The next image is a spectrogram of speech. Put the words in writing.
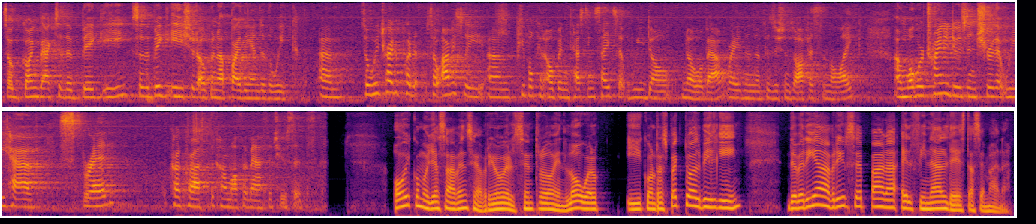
so going back to the Big E, so the Big E should open up by the end of the week. Um, so we try to put so obviously um, people can open testing sites that we don't know about, right, in the physician's office and the like. Um, what we're trying to do is ensure that we have spread across the Commonwealth of Massachusetts. Hoy, como ya saben, se abrió el centro en Lowell y con respecto al Bill Gee, debería abrirse para el final de esta semana.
